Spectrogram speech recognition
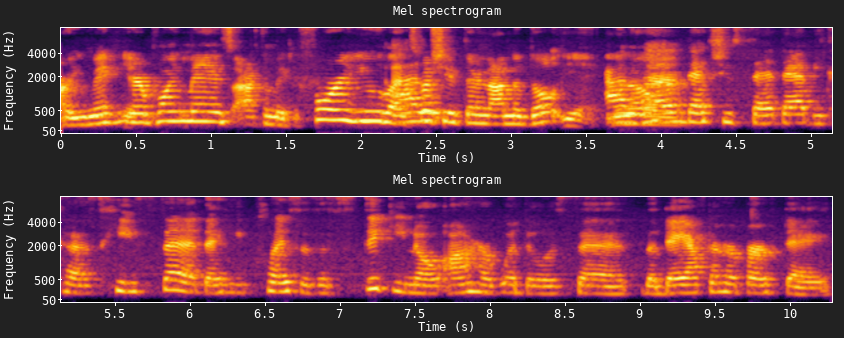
are you making your appointments? I can make it for you. Like, I, especially if they're not an adult yet. I know? love that you said that because he said that he places a sticky note on her window and says the day after her birthday,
